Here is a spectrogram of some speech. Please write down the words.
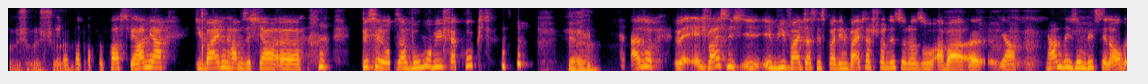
Das ist schon echt Nee, schön. das hat auch gepasst. Wir haben ja, die beiden haben sich ja äh, bisschen in unser Wohnmobil verguckt. Ja. Also, ich weiß nicht, inwieweit das jetzt bei denen weiter schon ist oder so, aber äh, ja, die haben sich so ein bisschen auch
